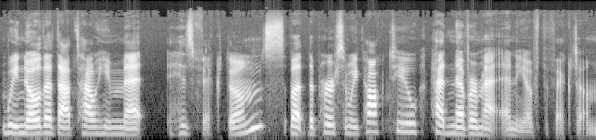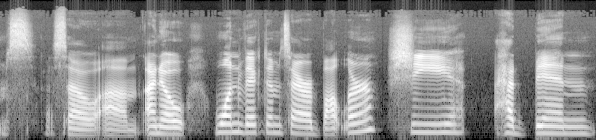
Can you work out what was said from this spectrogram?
We know that that's how he met his victims, but the person we talked to had never met any of the victims. So um, I know one victim, Sarah Butler, she had been,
